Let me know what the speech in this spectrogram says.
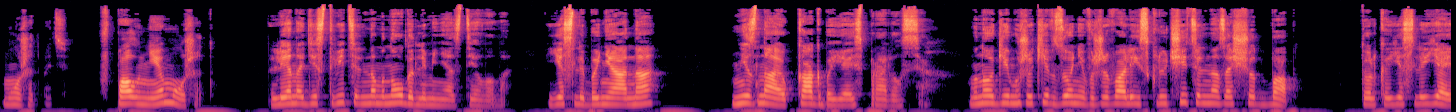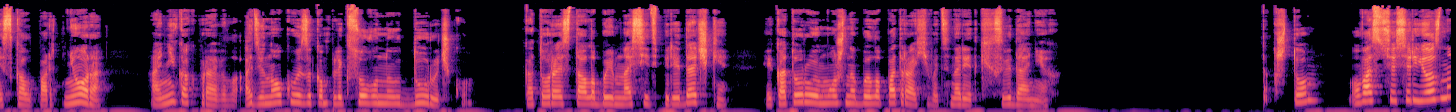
«Может быть. Вполне может. Лена действительно много для меня сделала. Если бы не она, не знаю, как бы я исправился. Многие мужики в зоне выживали исключительно за счет баб. Только если я искал партнера, они, как правило, одинокую закомплексованную дурочку, которая стала бы им носить передачки и которую можно было потрахивать на редких свиданиях. «Так что, у вас все серьезно?»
